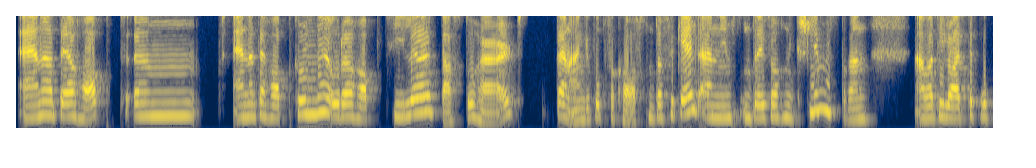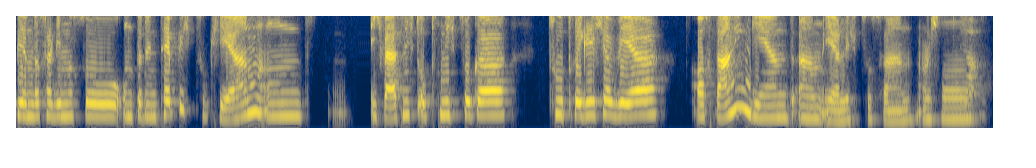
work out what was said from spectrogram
einer der Haupt, ähm, einer der Hauptgründe oder Hauptziele, dass du halt dein Angebot verkaufst und dafür Geld einnimmst. Und da ist auch nichts Schlimmes dran. Aber die Leute probieren das halt immer so unter den Teppich zu kehren. Und ich weiß nicht, ob es nicht sogar zuträglicher wäre, auch dahingehend ähm, ehrlich zu sein. Also ja.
